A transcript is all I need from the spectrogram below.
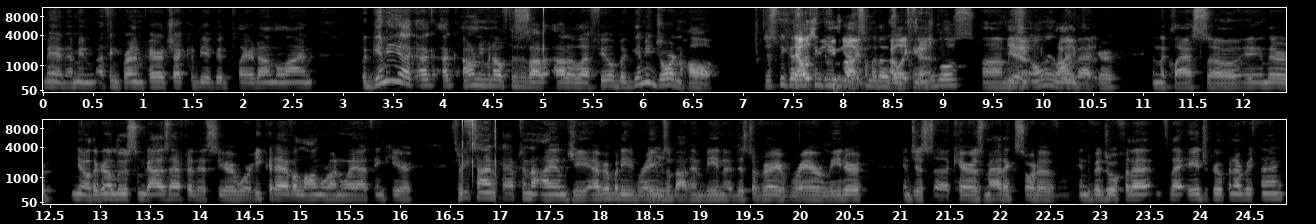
man, I mean, I think Brennan Parachek could be a good player down the line. But give me, like, I, I don't even know if this is out of, out of left field, but give me Jordan Hall, just because I think he's got some of those like intangibles. Um, he's the only linebacker like in the class, so and they're you know they're going to lose some guys after this year where he could have a long runway. I think here, three-time captain of IMG. Everybody raves mm-hmm. about him being a, just a very rare leader and just a charismatic sort of individual for that for that age group and everything.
